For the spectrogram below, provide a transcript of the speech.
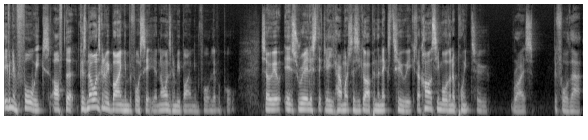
Even in four weeks after, because no one's going to be buying him before City and no one's going to be buying him for Liverpool. So it, it's realistically how much does he go up in the next two weeks? I can't see more than a 0.2 rise before that.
